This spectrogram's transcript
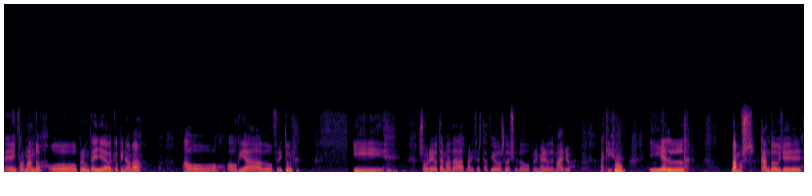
eh, informando, o pregunteille a ver que opinaba ao, ao guía do Free Tour e sobre o tema das manifestacións do xe do primeiro de maio aquí. E el, vamos, cando lle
